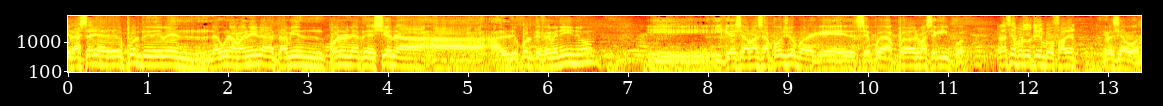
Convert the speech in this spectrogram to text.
que las áreas de deporte deben de alguna manera también ponerle atención al deporte femenino y, que haya más apoyo para que se pueda, pueda haber más equipos. Gracias por tu tiempo, Fabián. Gracias a vos.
